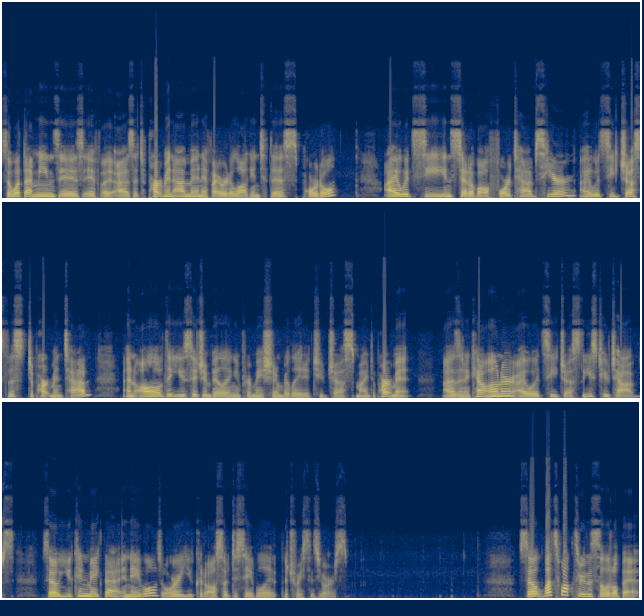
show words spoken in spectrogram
So what that means is if uh, as a department admin, if I were to log into this portal, I would see instead of all four tabs here, I would see just this department tab and all of the usage and billing information related to just my department. As an account owner, I would see just these two tabs. So you can make that enabled or you could also disable it. The choice is yours. So let's walk through this a little bit.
